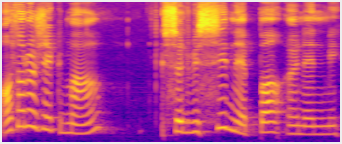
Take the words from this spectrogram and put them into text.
Ontologiquement, celui-ci n'est pas un ennemi.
